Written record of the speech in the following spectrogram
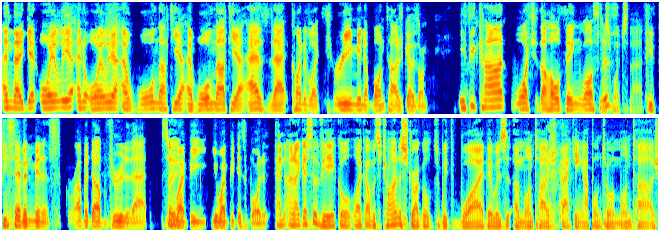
and they get oilier and oilier and walnutier and walnutier as that kind of like three minute montage goes on. If you can't watch the whole thing, listeners, just watch that. 57 minutes, rub a dub through to that. So you won't be you won't be disappointed. and and I guess the vehicle, like I was trying to struggle with why there was a montage backing up onto a montage,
